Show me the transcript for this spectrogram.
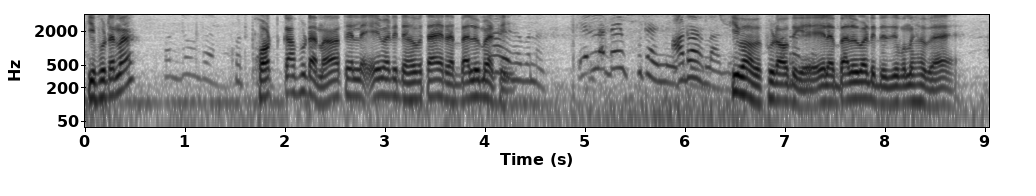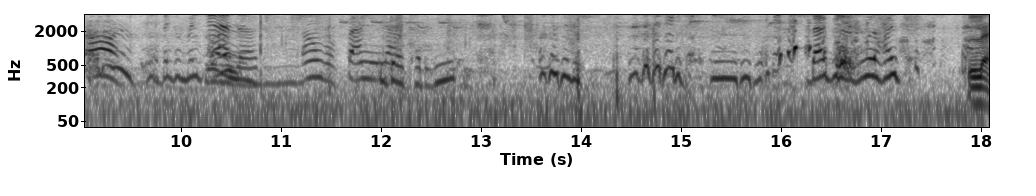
কি ফুটে না ফটকা ফুটে না তাহলে এই মাটিতে হবে তাই ব্যালু মাটি। কীভাবে ফুটাও দিকে? এলে ব্যালু মাটিতে জীবনে হবে। লে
